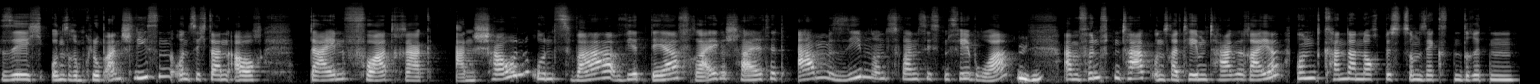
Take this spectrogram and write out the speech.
sich unserem Club anschließen und sich dann auch dein Vortrag anschauen. Und zwar wird der freigeschaltet am 27. Februar, mhm. am fünften Tag unserer Thementagereihe und kann dann noch bis zum 6.3.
